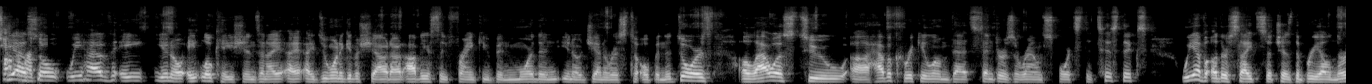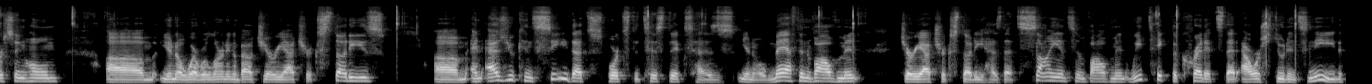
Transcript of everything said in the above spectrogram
talk yeah, about so we have eight, you know, eight locations, and I, I, I do want to give a shout out. Obviously, Frank, you've been more than you know generous to open the doors, allow us to uh, have a curriculum that centers around sports statistics. We have other sites such as the Brielle Nursing Home, um, you know, where we're learning about geriatric studies. Um, and as you can see, that sports statistics has you know math involvement. Geriatric study has that science involvement. We take the credits that our students need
